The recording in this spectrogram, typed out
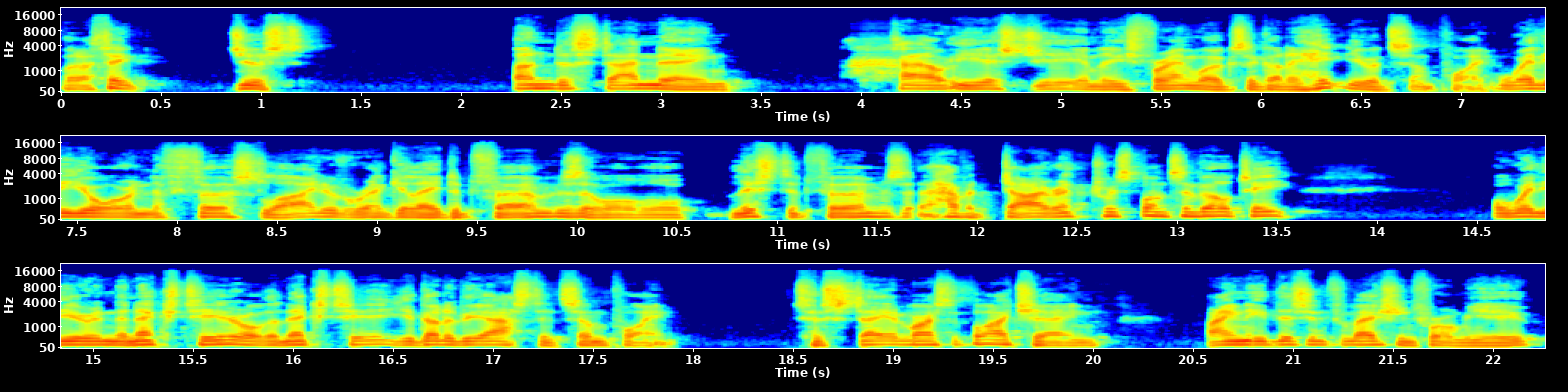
But I think just understanding how ESG and these frameworks are going to hit you at some point, whether you're in the first line of regulated firms or listed firms that have a direct responsibility, or whether you're in the next tier or the next tier, you're going to be asked at some point to stay in my supply chain. I need this information from you.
